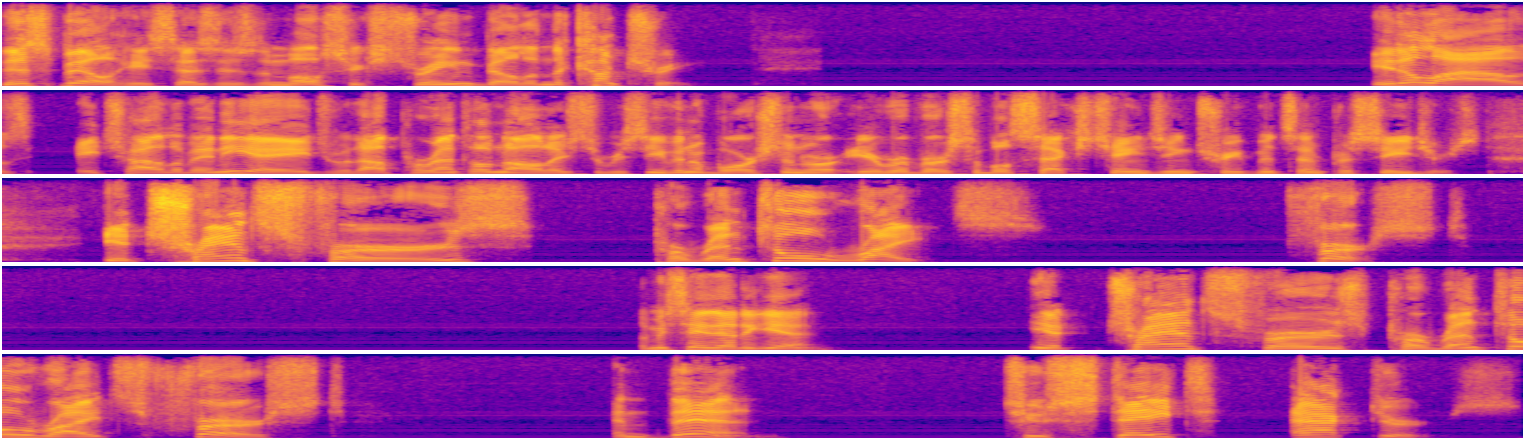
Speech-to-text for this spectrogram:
This bill, he says, is the most extreme bill in the country. It allows a child of any age without parental knowledge to receive an abortion or irreversible sex changing treatments and procedures. It transfers parental rights first. Let me say that again. It transfers parental rights first and then to state actors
